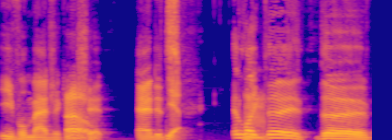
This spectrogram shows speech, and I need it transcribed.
evil magic and Oh. shit and it's Yeah. it- like Hmm. the the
